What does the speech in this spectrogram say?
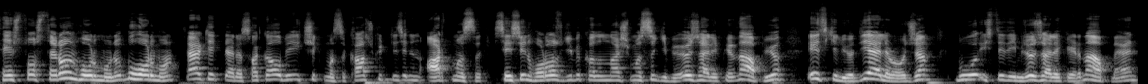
Testosteron hormonu bu hormon erkeklerde sakal bıyık çıkması, kas kütlesinin artması, sesin horoz gibi kalınlaşması gibi özellikleri ne yapıyor? Etkiliyor. Diğerleri hocam bu istediğimiz özellikleri ne yapmayan?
